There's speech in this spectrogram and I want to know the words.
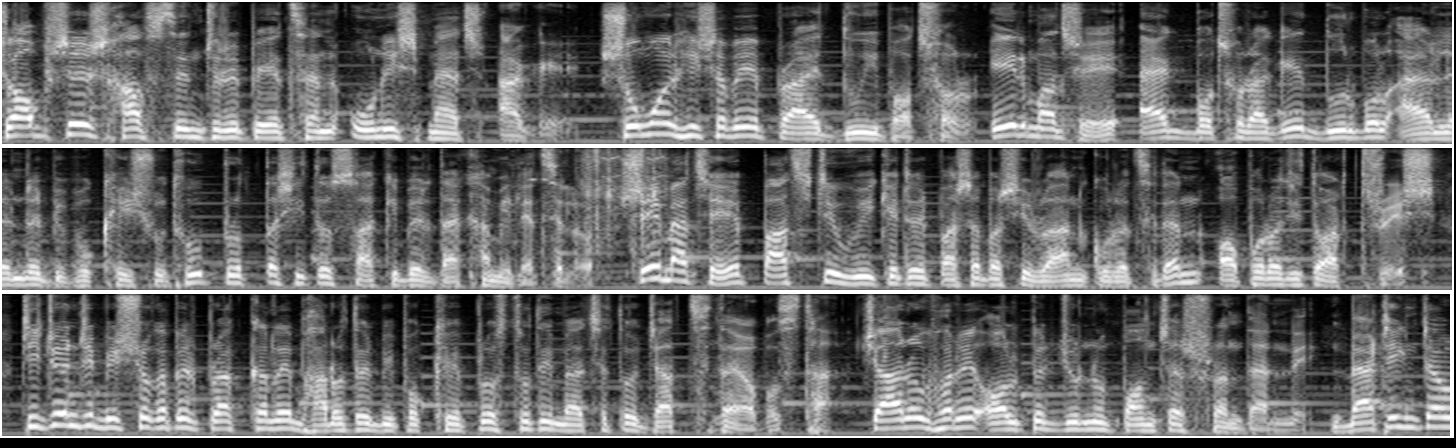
সবশেষ হাফ সেঞ্চুরি পেয়েছেন উনিশ ম্যাচ আগে। সময়ের হিসাবে প্রায় দুই বছর। এর মাঝে এক বছর আগে দুর্বল আয়ারল্যান্ডের বিপক্ষে শুধু প্রত্যাশিত সাকিবের দেখা মিলেছিল। সেই ম্যাচে পাঁচটি উইকেটের পাশাপাশি রান করেছিলেন অপরাজিত আটত্রিশ। টি টোয়েন্টি বিশ্বকাপের প্রাক্কালে ভারতের বিপক্ষে প্রস্তুতি ম্যাচে তো যাচ্ছে তাই অবস্থা। চার ওভারে অল্পের জন্য পঞ্চাশ রান দেননি। ব্যাটিংটাও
